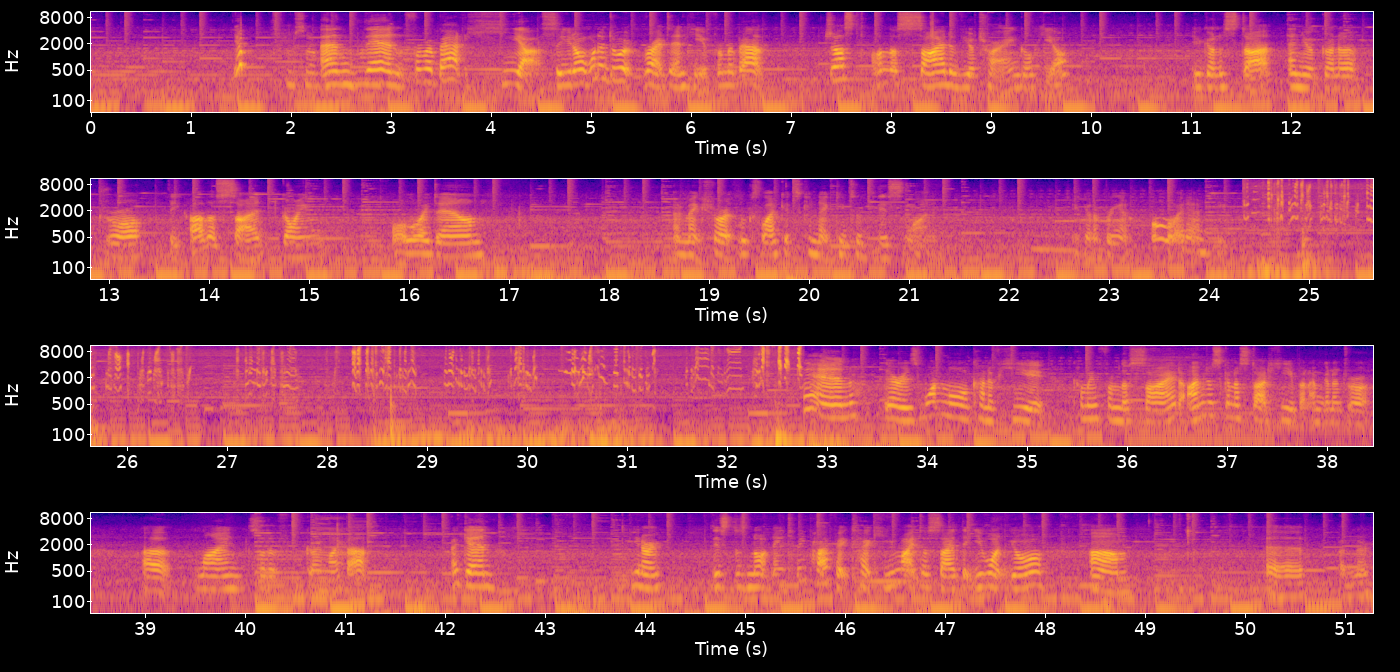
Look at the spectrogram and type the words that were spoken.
Yep. I'm so And then from about here. So you don't want to do it right down here. From about just on the side of your triangle here, you're going to start and you're going to draw the other side going all the way down and make sure it looks like it's connecting to this line. So you're going to bring it all the way down here. Then there is one more kind of here coming from the side. I'm just going to start here, but I'm going to draw a line sort of going like that. Again, you know, this does not need to be perfect. Heck, you might decide that you want your, um, uh, I don't know,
